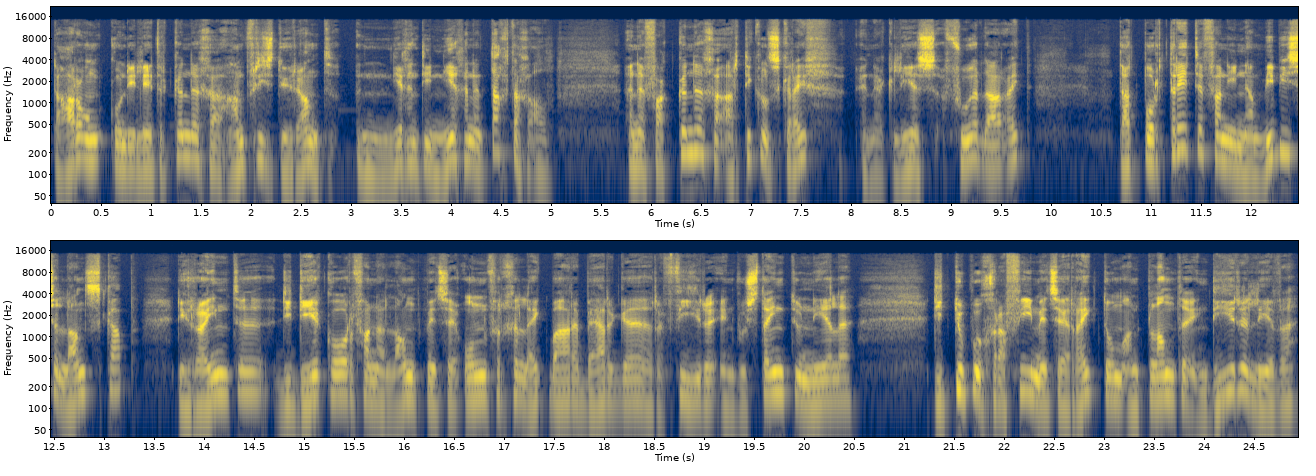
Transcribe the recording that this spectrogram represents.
Daarom kon die letterkundige Humphreys Durant in 1989 al in 'n vakkundige artikel skryf en ek lees voor daaruit dat portrette van die Namibiese landskap, die ruimte, die dekor van 'n land met sy onvergelykbare berge, riviere en woestyntonele, die topografie met sy rykdom aan plante en dierelewe,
